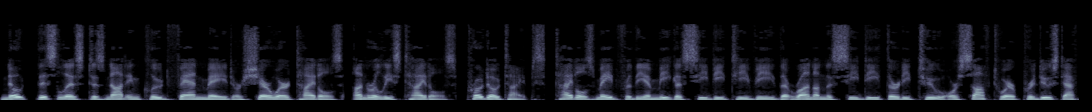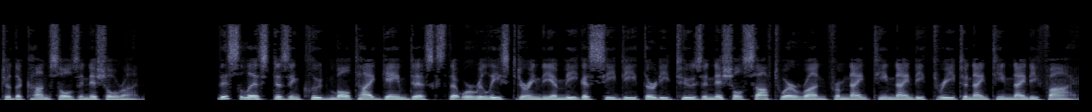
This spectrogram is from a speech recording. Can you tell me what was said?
Note, this list does not include fan-made or shareware titles, unreleased titles, prototypes, titles made for the Amiga CD-TV that run on the CD32 or software produced after the console's initial run. This list does include multi-game discs that were released during the Amiga CD32's initial software run from 1993 to 1995.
